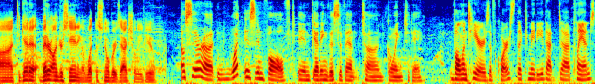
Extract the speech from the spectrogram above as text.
uh, to get a better understanding of what the snowbirds actually do. Now, Sarah, what is involved in getting this event uh, going today? Volunteers, of course. The committee that uh, planned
